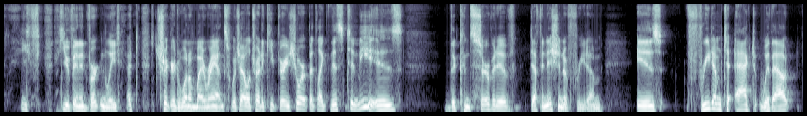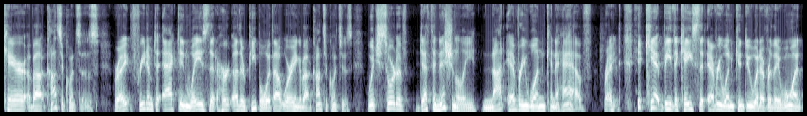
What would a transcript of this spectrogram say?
you've, you've inadvertently triggered one of my rants, which I will try to keep very short. But like this to me is the conservative definition of freedom is freedom to act without care about consequences, right? Freedom to act in ways that hurt other people without worrying about consequences, which sort of definitionally not everyone can have, right? It can't be the case that everyone can do whatever they want,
